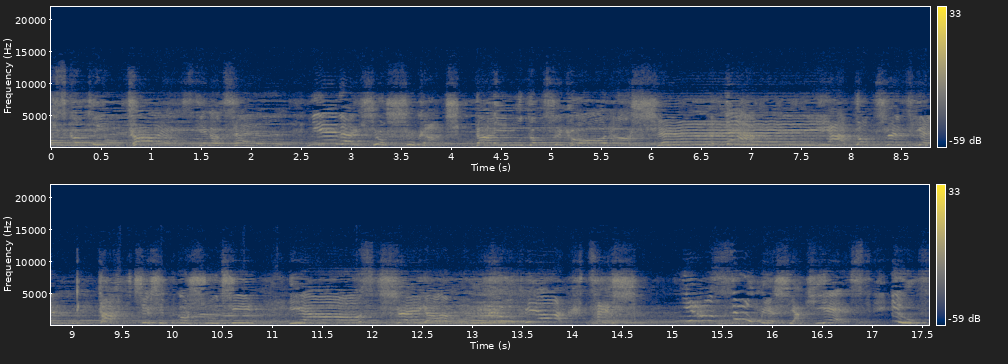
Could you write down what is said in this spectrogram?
A skąd To jest jego cel! Nie daj się oszukać! Daj mu to przekonasz się! Tak! Ja dobrze wiem! Tak cię szybko rzuci! Ja ostrzegam! Rób jak chcesz! Nie rozumiesz jak jest! I uf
